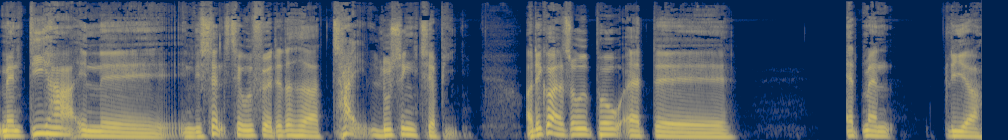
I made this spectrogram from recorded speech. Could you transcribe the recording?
Men de har en, øh, en licens til at udføre det, der hedder thai losing terapi. Og det går altså ud på, at, øh, at man bliver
